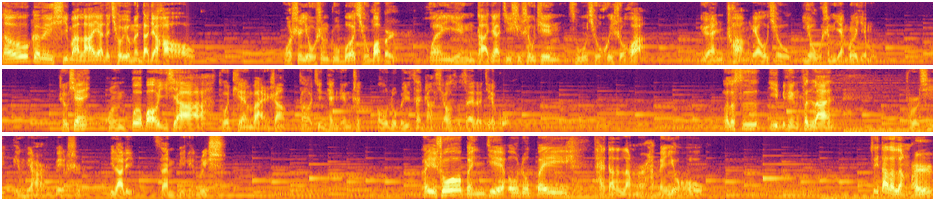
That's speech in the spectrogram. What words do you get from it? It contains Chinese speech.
Hello，各位喜马拉雅的球友们，大家好，我是有声主播球宝贝儿，欢迎大家继续收听《足球会说话》原创聊球有声演播节目。首先，我们播报一下昨天晚上到今天凌晨欧洲杯三场小组赛的结果：俄罗斯一比零芬兰，土耳其零比二威尔士，意大利三比零瑞士。可以说，本届欧洲杯太大的冷门还没有。最大的冷门，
